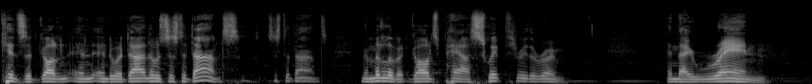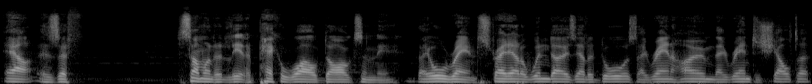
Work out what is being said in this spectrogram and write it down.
kids had gotten in, into a dance. It was just a dance, just a dance. In the middle of it, God's power swept through the room, and they ran out as if someone had let a pack of wild dogs in there. They all ran straight out of windows, out of doors. They ran home. They ran to shelter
